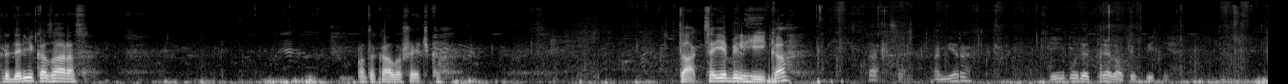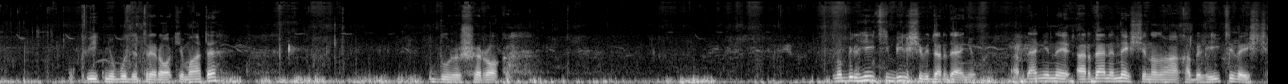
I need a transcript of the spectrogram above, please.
Фредеріка зараз. Отака лошичка. Так, це є бельгійка. Так, це Аміра. Їй буде 3 роки в квітні. У квітню буде 3 роки мати. Дуже широка. Ну, бельгійці більші від арденів. Ардені, ардени нижчі на ногах, а бельгійці вищі.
